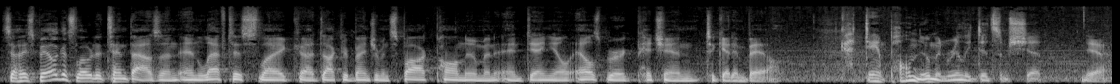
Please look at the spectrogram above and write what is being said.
So his bail gets lowered to 10,000 and leftists like uh, Dr. Benjamin Spock, Paul Newman, and Daniel Ellsberg pitch in to get him bail. God damn, Paul Newman really did some shit. Yeah.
